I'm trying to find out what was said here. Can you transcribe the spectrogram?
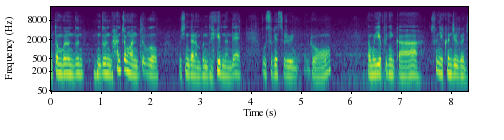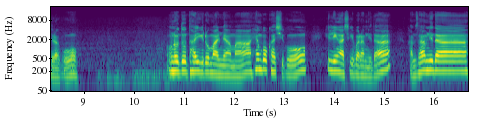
어떤 분은 눈, 눈 한쪽만 뜨고 보신다는 분도 있는데 우스갯소리로 너무 예쁘니까 손이 건질건질하고 오늘도 다이기로 말미암아 행복하시고 힐링하시기 바랍니다. 감사합니다.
